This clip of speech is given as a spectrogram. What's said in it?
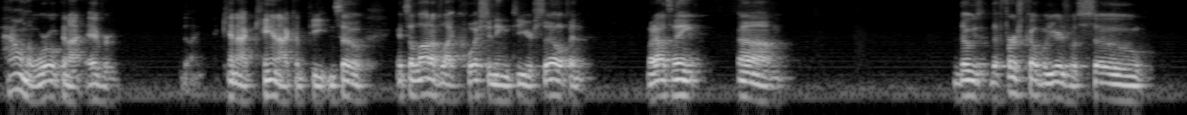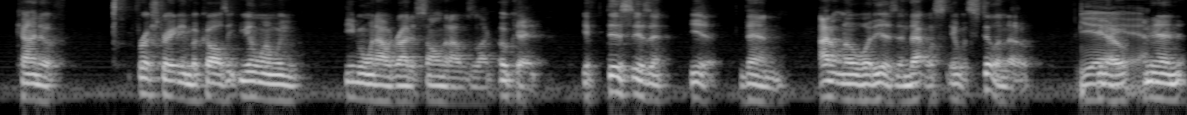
how in the world can I ever like can I can I compete? And so it's a lot of like questioning to yourself. And but I think um, those the first couple years was so kind of frustrating because even when we even when I would write a song that I was like, okay, if this isn't it, then I don't know what is. And that was it was still a no. Yeah. You know, yeah. and then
